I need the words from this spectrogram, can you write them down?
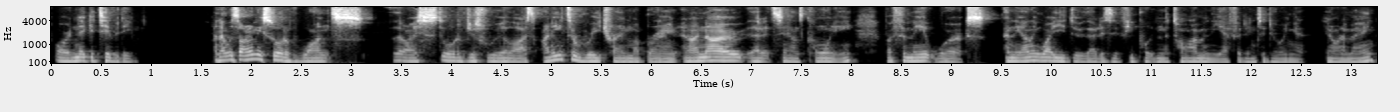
or negativity. And it was only sort of once that I sort of just realized I need to retrain my brain. And I know that it sounds corny, but for me, it works. And the only way you do that is if you put in the time and the effort into doing it. You know what I mean?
